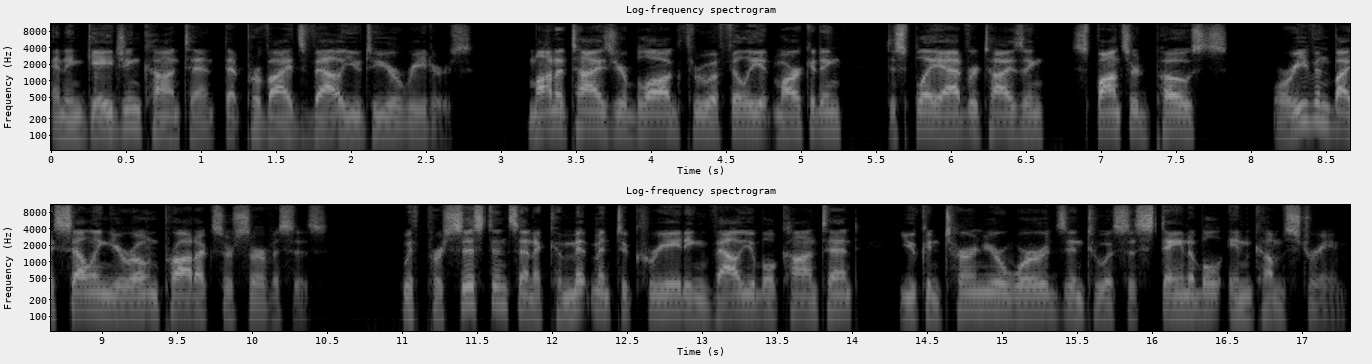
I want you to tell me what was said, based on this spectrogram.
and engaging content that provides value to your readers. Monetize your blog through affiliate marketing, display advertising, sponsored posts, or even by selling your own products or services. With persistence and a commitment to creating valuable content, you can turn your words into a sustainable income stream.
